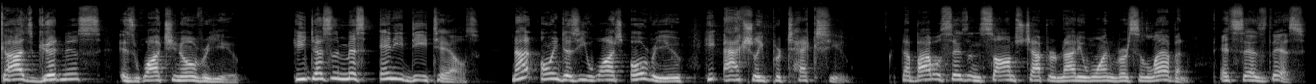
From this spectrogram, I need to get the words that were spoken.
God's goodness is watching over you. He doesn't miss any details. Not only does He watch over you, He actually protects you. The Bible says in Psalms chapter 91, verse 11, it says this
